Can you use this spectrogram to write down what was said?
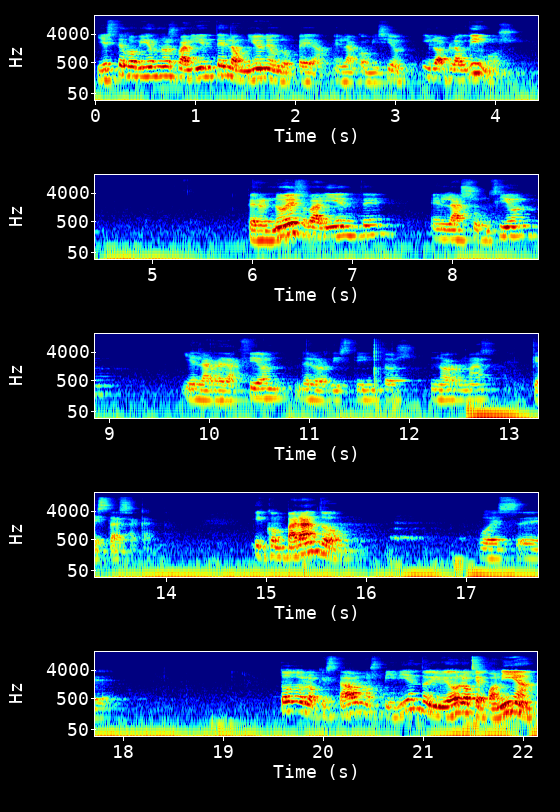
y este gobierno es valiente en la Unión Europea, en la Comisión, y lo aplaudimos, pero no es valiente en la asunción y en la redacción de los distintos normas que está sacando. Y comparando, pues, eh, todo lo que estábamos pidiendo, y yo lo que ponía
